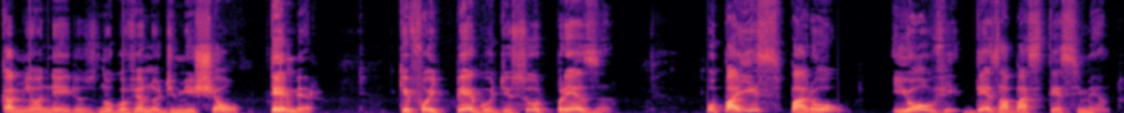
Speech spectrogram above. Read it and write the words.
caminhoneiros no governo de Michel Temer, que foi pego de surpresa o país parou e houve desabastecimento.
